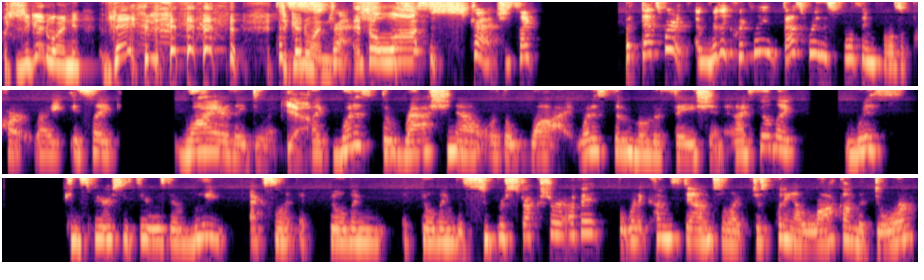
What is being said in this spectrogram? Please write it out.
which is a good one. They, it's a that's good one. Stretch. It's a lot. It's a stretch. It's like, but that's where really quickly. That's where this whole thing falls apart, right? It's like, why are they doing? it? Yeah. Like, what is the rationale or the why? What is the motivation? And I feel like with conspiracy theories, they're really excellent at building at building the superstructure of it. But when it comes down to like just putting a lock on the door,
